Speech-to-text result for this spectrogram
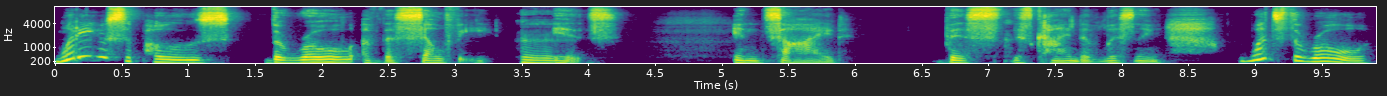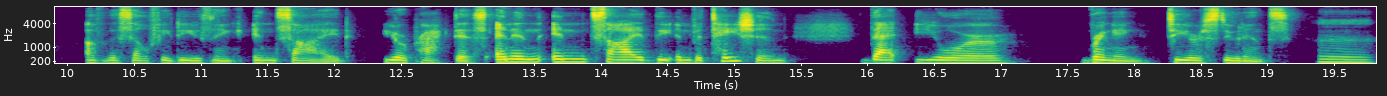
What do you suppose the role of the selfie mm. is inside this this kind of listening? What's the role of the selfie do you think inside your practice and in inside the invitation that you're bringing to your students? Mm.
